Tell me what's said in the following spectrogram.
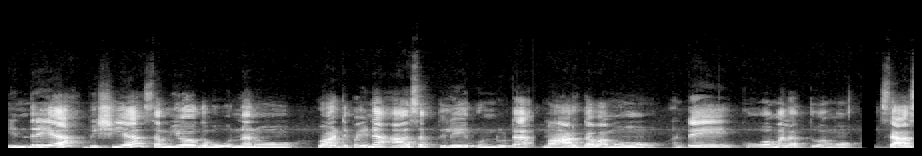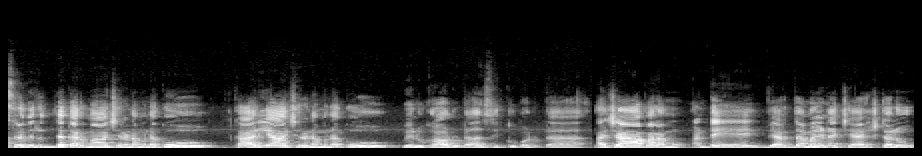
ఇంద్రియ విషయ సంయోగము ఉన్నను వాటిపైన ఆసక్తి లేకుండుట. మార్దవము అంటే కోమలత్వము. శాస్త్ర విరుద్ధ కర్మాచరణమునకు కార్యాచరణమునకు వెనుకాడుట సిగ్గుపడుట. అచాపలము అంటే వ్యర్థమైన చేష్టలు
